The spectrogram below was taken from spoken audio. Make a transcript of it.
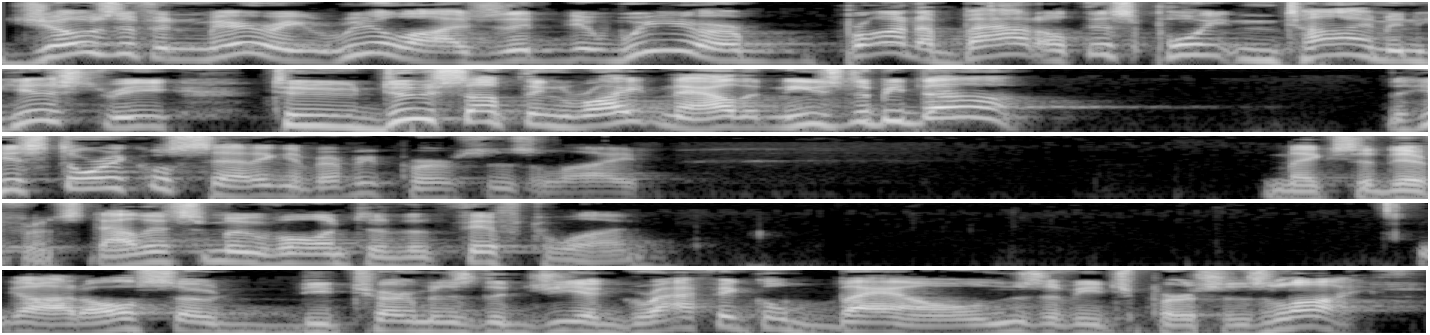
Joseph and Mary realized that we are brought about at this point in time in history to do something right now that needs to be done. The historical setting of every person's life makes a difference. Now let's move on to the fifth one. God also determines the geographical bounds of each person's life.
